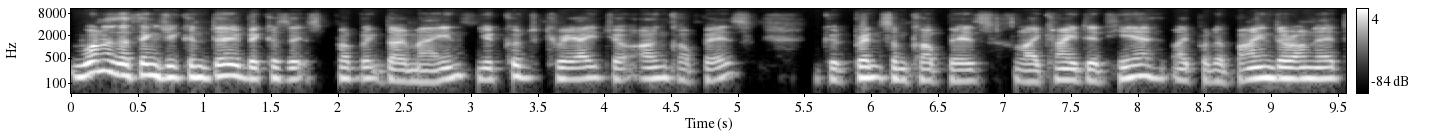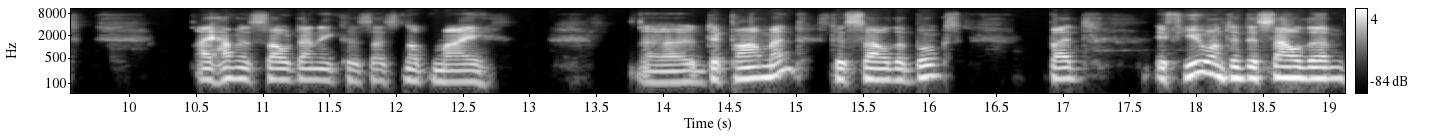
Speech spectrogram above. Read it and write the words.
one of the things you can do because it's public domain, you could create your own copies. You could print some copies like I did here. I put a binder on it. I haven't sold any because that's not my uh, department to sell the books. But if you wanted to sell them,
